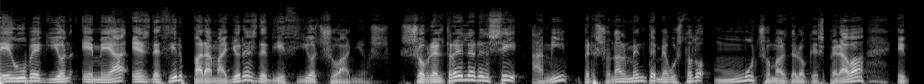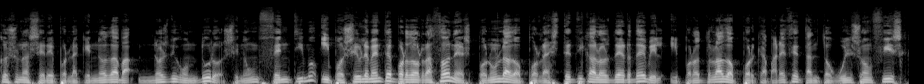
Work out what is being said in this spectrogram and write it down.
TV-MA, es decir, para mayores de 18 años. Sobre el tráiler en sí, a mí personalmente personalmente me ha gustado mucho más de lo que esperaba. Echo es una serie por la que no daba, no os digo un duro, sino un céntimo, y posiblemente por dos razones. Por un lado, por la estética de los Daredevil, y por otro lado, porque aparece tanto Wilson Fisk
